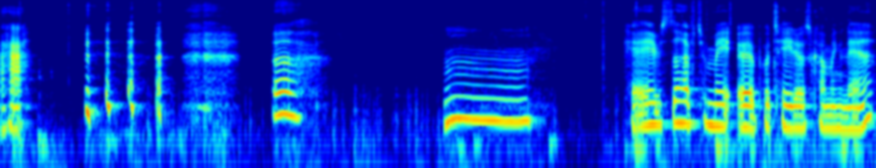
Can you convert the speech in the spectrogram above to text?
Aha. uh. mm. Okay, we still have to make uh, potatoes coming there.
